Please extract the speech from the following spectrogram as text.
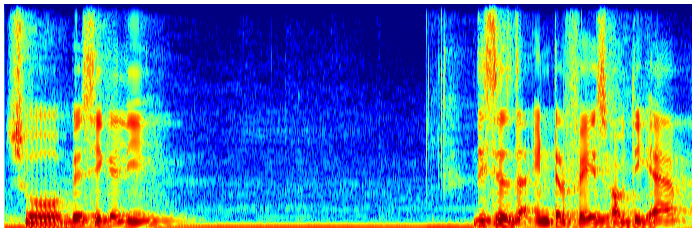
So basically this is the interface of the app.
